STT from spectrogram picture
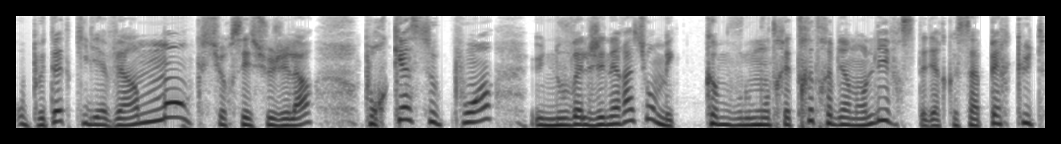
ou peut-être qu'il y avait un manque sur ces sujets-là, pour qu'à ce point, une nouvelle génération, mais comme vous le montrez très très bien dans le livre, c'est-à-dire que ça percute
